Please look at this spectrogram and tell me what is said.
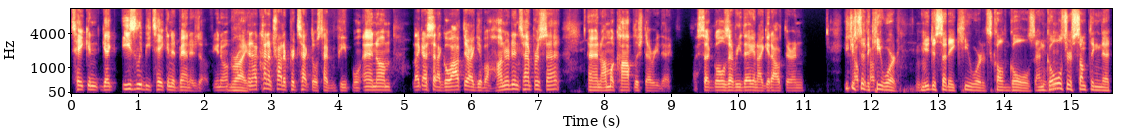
taken get easily be taken advantage of. You know, Right. and I kind of try to protect those type of people. And um, like I said, I go out there, I give 110 percent, and I'm accomplished every day. I set goals every day, and I get out there and You just said the a key word. Mhm. You just said a keyword. It's called goals. And Mhm. goals are something that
